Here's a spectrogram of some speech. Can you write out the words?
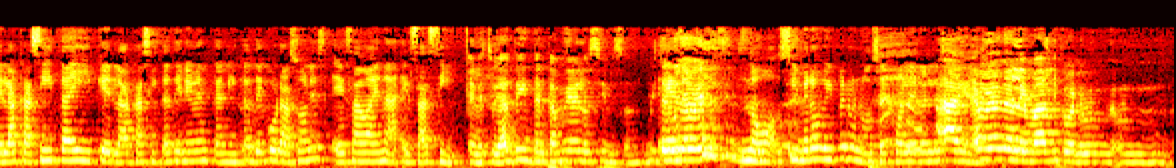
de la casita y que la casita tiene ventanitas de corazones, esa vaina es así. El estudiante de intercambio de los Simpsons. ¿Viste alguna vez los Simpsons? No, sí me lo vi, pero no sé cuál era el estudiante. Ay, en alemán con un, un,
